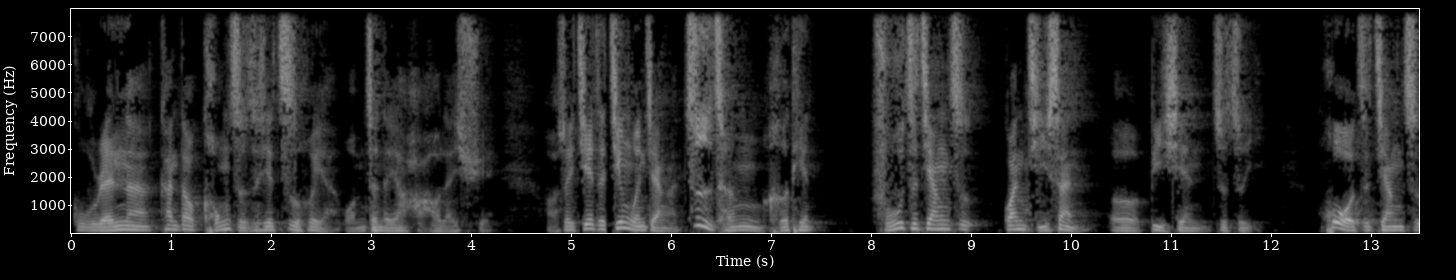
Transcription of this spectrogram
古人呢，看到孔子这些智慧啊，我们真的要好好来学啊。所以接着经文讲啊，至诚和天，福之将至，观其善而必先知之矣；祸之将至，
